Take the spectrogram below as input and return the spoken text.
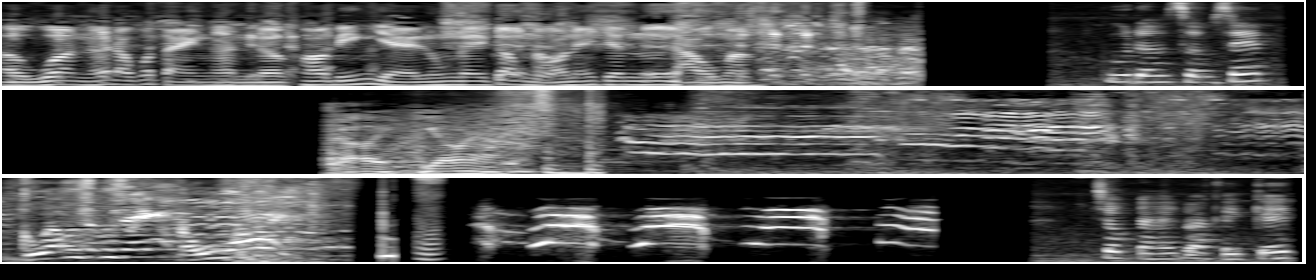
ờ quên nữa, đâu có tàn hình được. Thôi biến về luôn đi, cái ông nội này trên đầu mà. Cú đâm sớm xét rồi vô nè Cụ ấm sấm sét đủ quá Chốc gái và cái kết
